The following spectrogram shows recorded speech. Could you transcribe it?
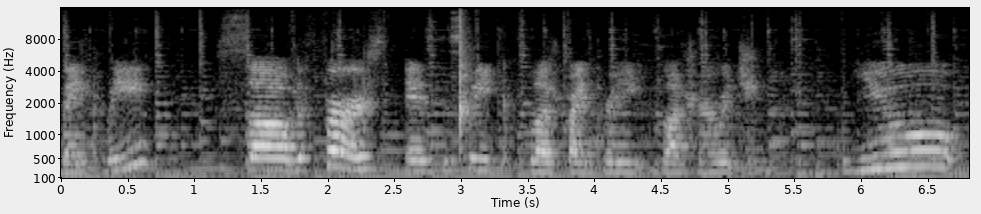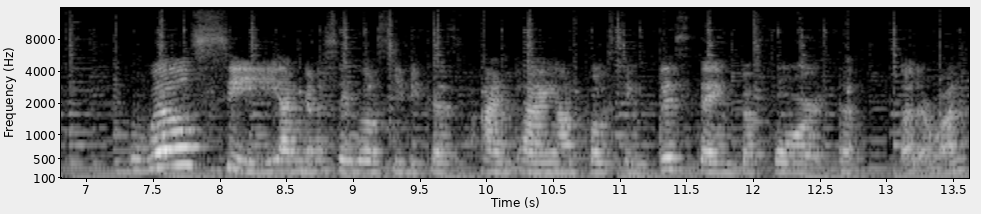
lately. So the first is the Sleek Blush by 3 blusher which you we'll see. I'm gonna say we'll see because I'm planning on posting this thing before the other one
